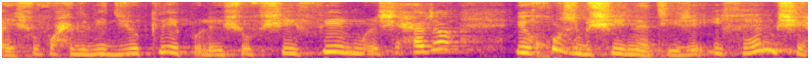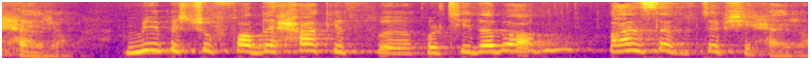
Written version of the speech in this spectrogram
يشوف واحد الفيديو كليب ولا يشوف شي فيلم ولا شي حاجة يخرج بشي نتيجة يفهم شي حاجة. mais باش تشوف فضيحة كيف قلتي دابا ما غنستافد حتى بشي حاجة.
